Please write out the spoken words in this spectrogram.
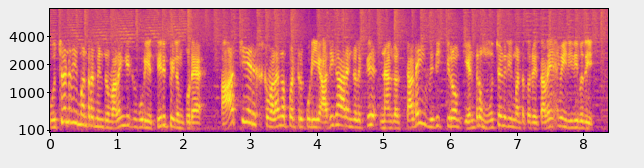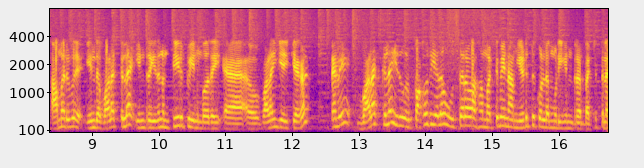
உச்சநீதிமன்றம் இன்று வழங்கக்கூடிய தீர்ப்பிலும் கூட ஆட்சியருக்கு வழங்கப்பட்டிருக்கூடிய அதிகாரங்களுக்கு நாங்கள் தடை விதிக்கிறோம் என்றும் உச்சநீதிமன்றத்துடைய தலைமை நீதிபதி அமர்வு இந்த வழக்குல இன்று இதனும் தீர்ப்பு என்பதை அஹ், வழங்கியிருக்கிறார்கள். எனவே வழக்குல இது ஒரு பகுதியளவு உத்தரவாக மட்டுமே நாம் எடுத்துக்கொள்ள முடிகின்ற பட்சத்துல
